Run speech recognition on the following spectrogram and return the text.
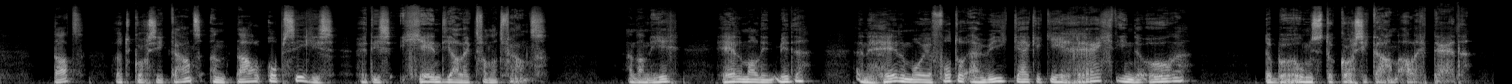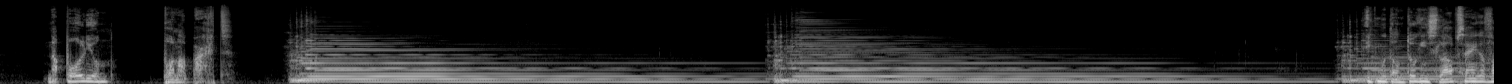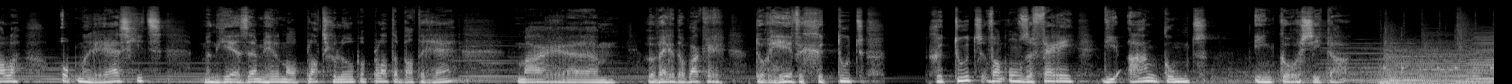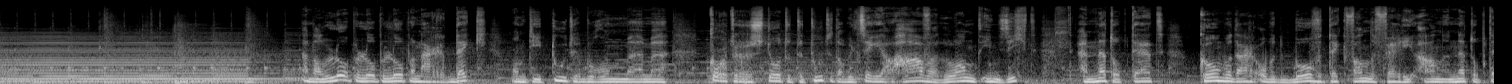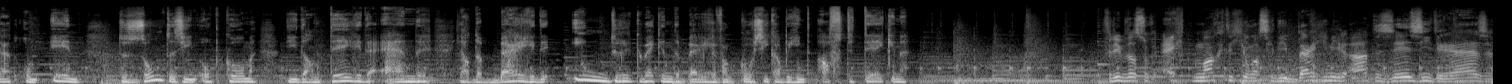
dat het Corsicaans een taal op zich is. Het is geen dialect van het Frans. En dan hier, helemaal in het midden, een hele mooie foto. En wie kijk ik hier recht in de ogen? De beroemdste Corsicaan aller tijden. Napoleon Bonaparte. Ik moet dan toch in slaap zijn gevallen op mijn reisgids. Mijn gsm helemaal platgelopen, platte batterij. Maar eh, we werden wakker door hevig getoet. Getoet van onze ferry die aankomt in Corsica. En dan lopen, lopen, lopen naar het dek. Want die toeter begon met, met kortere stoten te toeten. Dat wil zeggen, ja, haven, land in zicht. En net op tijd komen we daar op het bovendek van de ferry aan. Net op tijd om één, de zon te zien opkomen. Die dan tegen de einder, ja, de bergen, de indrukwekkende bergen van Corsica begint af te tekenen. Philippe, dat is toch echt machtig, jong, als je die bergen hier uit de zee ziet reizen.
